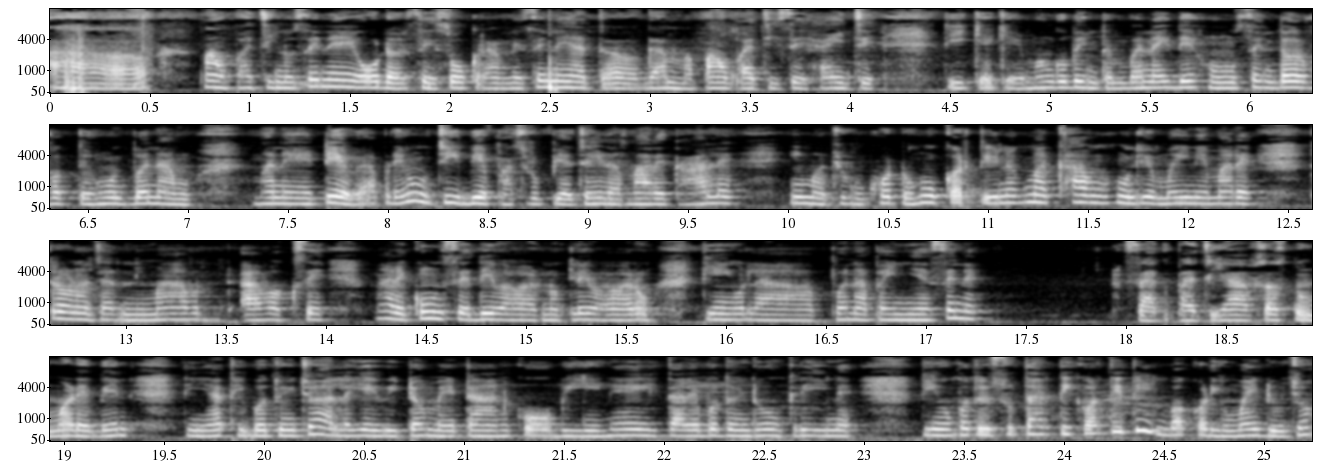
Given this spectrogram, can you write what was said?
આ પાઉંભાજીનો છે ને ઓર્ડર છે છોકરાને છે ને તો ગામમાં પાઉંભાજી છે ખાય છે તી કે કે મંગુબેન તમે બનાવી દે હું છે ને દર વખતે હું જ બનાવું મને ટેવ આપણે હું જી બે પાંચ રૂપિયા જઈડા મારે તો હાલે એમાં જો હું ખોટું હું કરતી નથી મારે ખાવું હું જે મહિને મારે ત્રણ હજારની આવક છે મારે કુંસે દેવાવાળનો કે લેવાવાળું ત્યાં ઓલા ભનાભાઈ છે ને શાકભાજી આ સસ્તું મળે બેન. ત્યાંથી બધું જો લઈ આવી ટમેટા ને કોબી ને તારે બધું ડુંગળી ને તી બધું સુધારતી કરતી હતી ને બકડી માંડ્યું જો.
